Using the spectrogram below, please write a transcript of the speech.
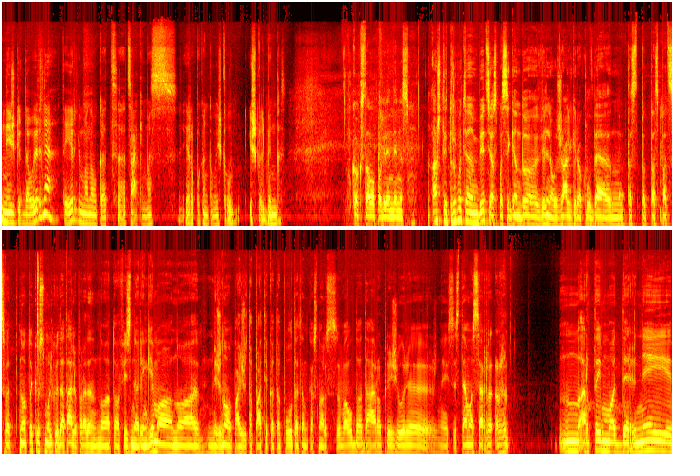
neišgirdau ir ne, tai irgi manau, kad atsakymas yra pakankamai iškal, iškalbingas. Koks tavo pagrindinis? Aš tai truputį ambicijos pasigendu Vilniaus Žalgirio klube, tas, tas pats, vat, nuo tokių smulkių detalių, pradedant nuo to fizinio rengimo, nuo, nežinau, pažiūrėjau, tą patį katapultą ten kas nors valdo, daro, prižiūri, žinai, sistemas, ar, ar Ar tai moderniai,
